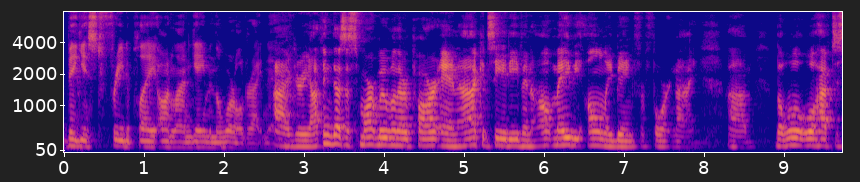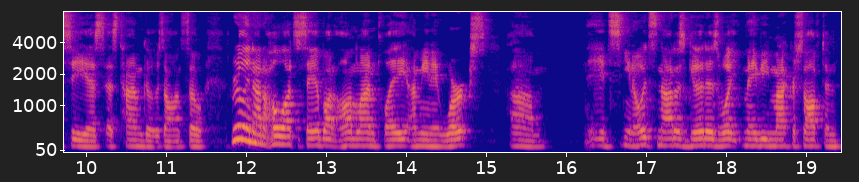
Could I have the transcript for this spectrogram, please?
biggest free to play online game in the world right now. I agree. I think that's a smart move on their part, and I could see it even maybe only being for Fortnite. Um, but we'll we'll have to see as as time goes on. So really, not a whole lot to say about online play. I mean, it works. Um, it's you know it's not as good as what maybe Microsoft and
